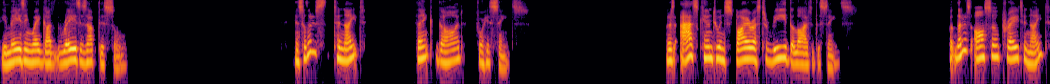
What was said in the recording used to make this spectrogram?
The amazing way God raises up this soul. And so let us tonight thank God for his saints. Let us ask Him to inspire us to read the lives of the saints. But let us also pray tonight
